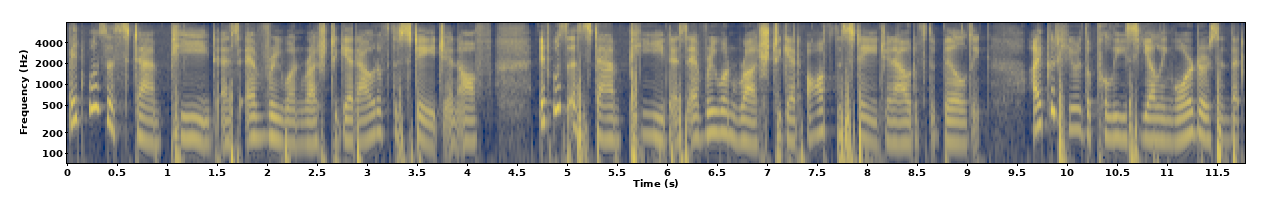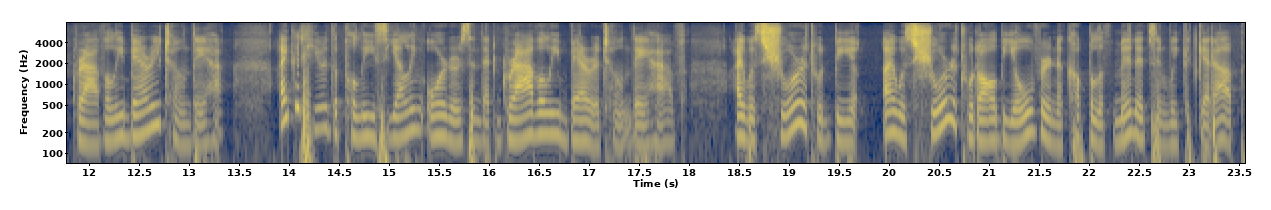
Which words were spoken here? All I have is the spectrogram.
It was a stampede as everyone rushed to get out of the stage and off. It was a stampede as everyone rushed to get off the stage and out of the building. I could hear the police yelling orders in that gravelly baritone they have. I could hear the police yelling orders in that gravelly baritone they have. I was sure it would be I was sure it would all be over in a couple of minutes and we could get up.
